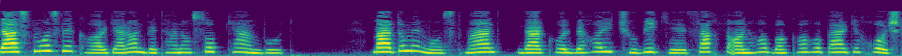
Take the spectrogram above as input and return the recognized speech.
دستمزد کارگران به تناسب کم بود. مردم مستمند در کلبه های چوبی که سقف آنها با کاه و برگ خشک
